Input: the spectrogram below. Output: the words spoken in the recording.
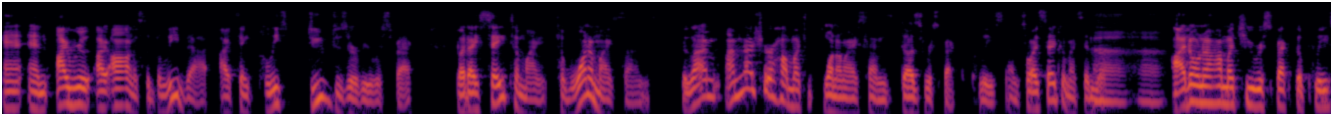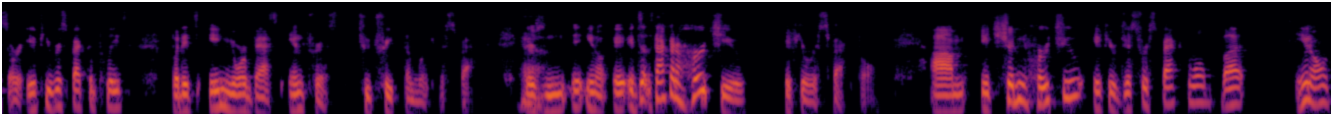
And, and I really, I honestly believe that. I think police do deserve your respect. But I say to my, to one of my sons, because I'm, I'm not sure how much one of my sons does respect the police. And so I say to him, I said, look, uh-huh. I don't know how much you respect the police or if you respect the police, but it's in your best interest to treat them with respect. Yeah. There's, you know, it, it's not going to hurt you if you're respectful. Um, it shouldn't hurt you if you're disrespectful, but you know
